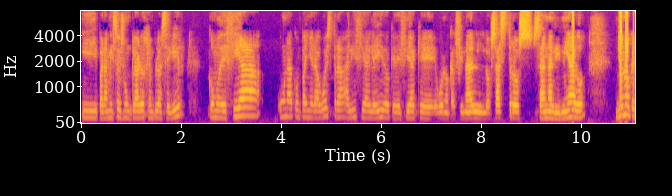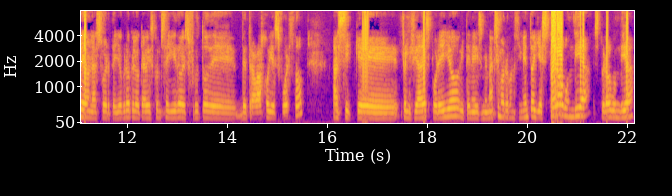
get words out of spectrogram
y para mí sois un claro ejemplo a seguir. Como decía una compañera vuestra, Alicia, he leído que decía que bueno, que al final los astros se han alineado. Yo no creo en la suerte, yo creo que lo que habéis conseguido es fruto de, trabajo y esfuerzo. Así que felicidades por ello y tenéis mi máximo reconocimiento y espero algún día, espero algún día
